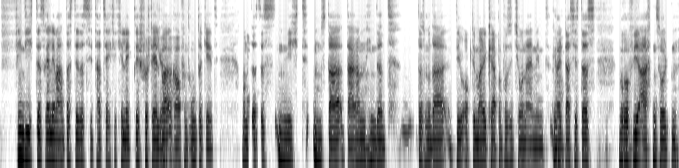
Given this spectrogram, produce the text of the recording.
finde ich, das Relevanteste, dass sie tatsächlich elektrisch verstellbar genau. rauf und runter geht. Und dass das nicht uns da daran hindert, dass man da die optimale Körperposition einnimmt. Genau. Weil das ist das, worauf wir achten sollten.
